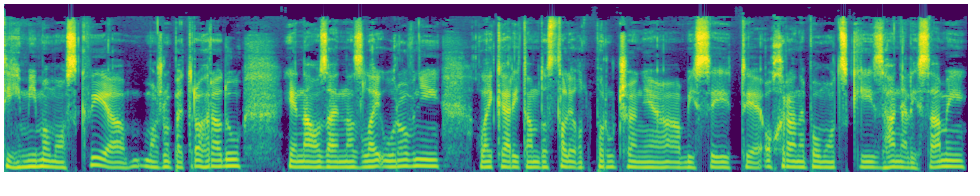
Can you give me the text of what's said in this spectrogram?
tých mimo Moskvy a možno Petrohradu, je naozaj na zlej úrovni. Lekári tam dostali odporúčania, aby si tie ochranné pomocky zhaňali sami.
